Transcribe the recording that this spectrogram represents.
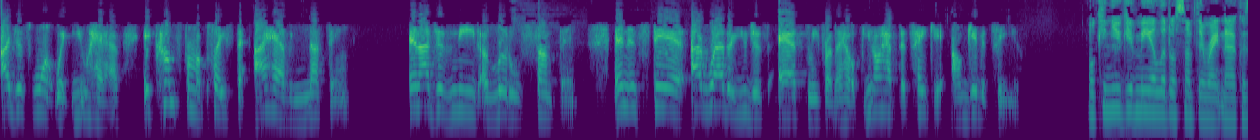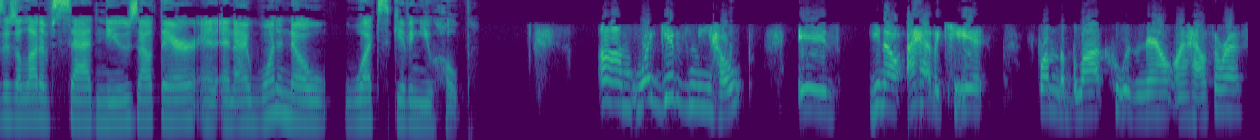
I just want what you have. It comes from a place that I have nothing and I just need a little something. And instead, I'd rather you just ask me for the help. You don't have to take it. I'll give it to you. Well, can you give me a little something right now? Because there's a lot of sad news out there, and, and I want to know what's giving you hope. Um, what gives me hope is, you know, I have a kid from the block who is now on house arrest.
